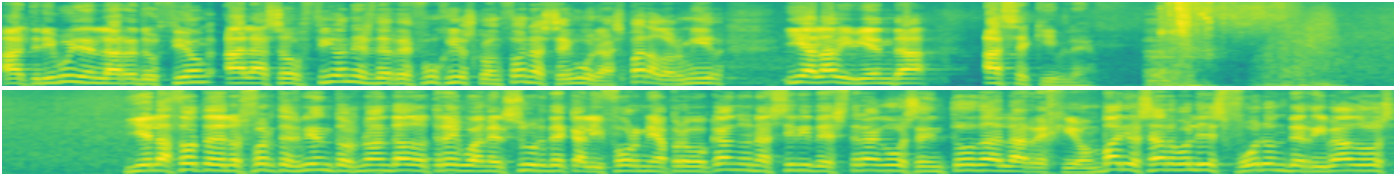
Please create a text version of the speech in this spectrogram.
atribuyen la reducción a las opciones de refugios con zonas seguras para dormir y a la vivienda asequible. Y el azote de los fuertes vientos no han dado tregua en el sur de California, provocando una serie de estragos en toda la región. Varios árboles fueron derribados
